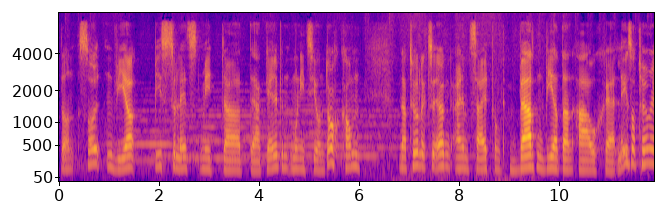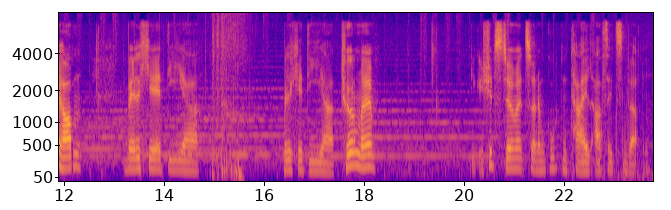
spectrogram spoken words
dann sollten wir bis zuletzt mit äh, der gelben Munition durchkommen. Natürlich zu irgendeinem Zeitpunkt werden wir dann auch äh, Lasertürme haben, welche die, äh, welche die äh, Türme die Geschütztürme zu einem guten Teil ersetzen werden.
